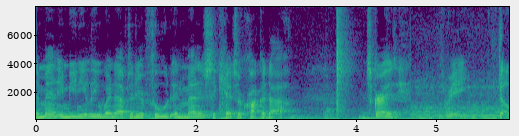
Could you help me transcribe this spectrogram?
the men immediately went after their food and managed to catch a crocodile. It's crazy. Three, go!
